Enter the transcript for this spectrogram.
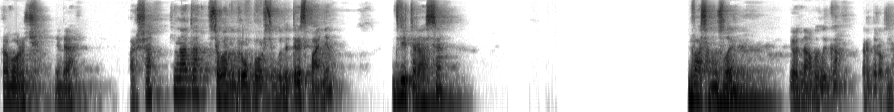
Праворуч іде перша кімната. Всього на другому поверсі буде три спальні, дві тераси, два санузли і одна велика гардеробна.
